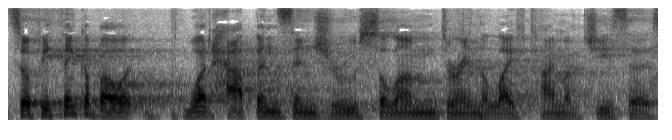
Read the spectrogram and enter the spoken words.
So, if you think about what happens in Jerusalem during the lifetime of Jesus,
